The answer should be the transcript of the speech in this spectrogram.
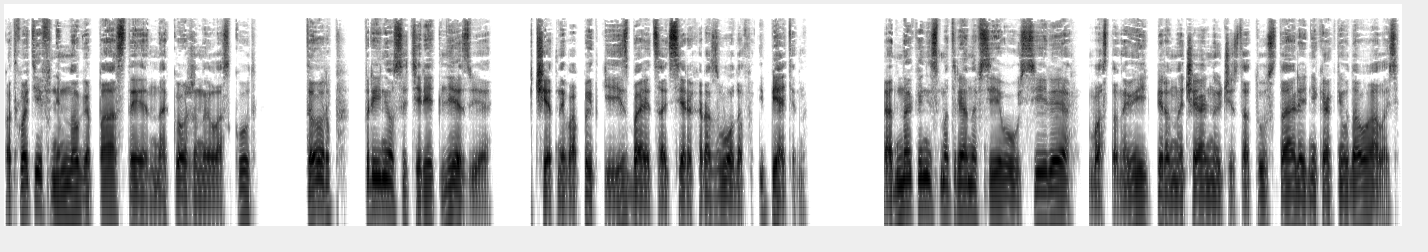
Подхватив немного пасты на кожаный лоскут, Торп принялся тереть лезвие в тщетной попытке избавиться от серых разводов и пятен. Однако, несмотря на все его усилия, восстановить первоначальную чистоту стали никак не удавалось.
